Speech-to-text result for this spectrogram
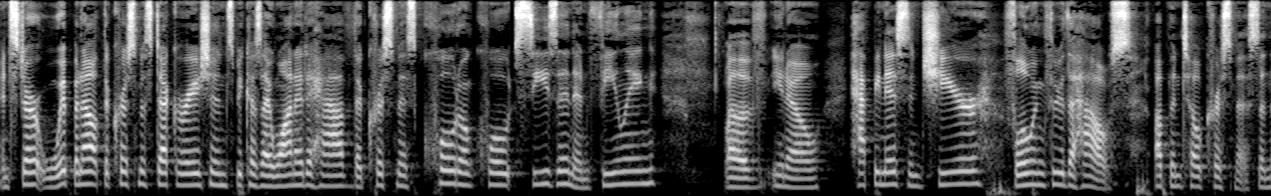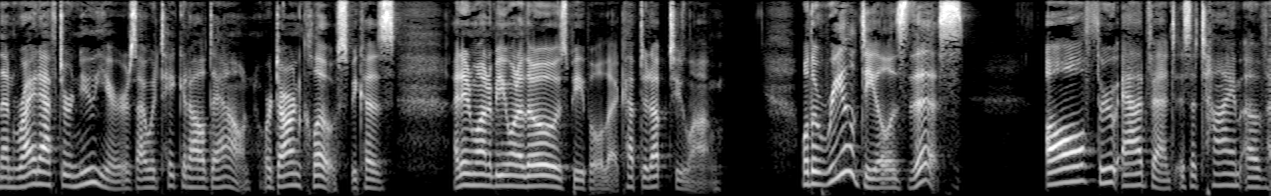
and start whipping out the Christmas decorations because I wanted to have the Christmas quote unquote season and feeling of, you know, happiness and cheer flowing through the house up until Christmas. And then right after New Year's, I would take it all down or darn close because I didn't want to be one of those people that kept it up too long. Well, the real deal is this all through Advent is a time of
